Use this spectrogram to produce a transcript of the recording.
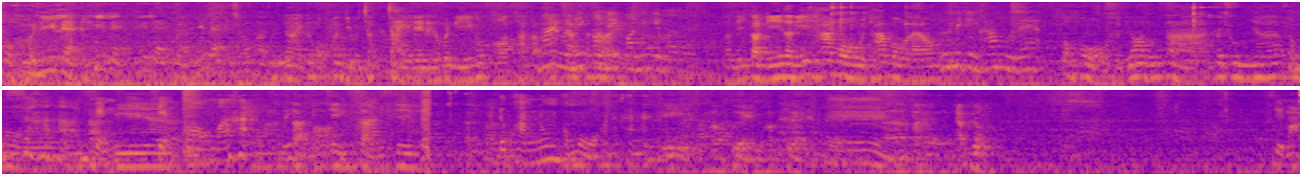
โอ้โหนี่แหละนี่แหละนี่แหละแบบนี้แหละชอบแบบนายเขาบอกเขาหิวจับใจเลยนะครับวันนี้เขาขอทับแบบไม่ วันนี้แซ่ตบอนๆสักหนี้ยตอนนี้กี่โมง ตอนนี้ตอนนี้ตอนนี้ห้าโมงห้าโมงแล้ว เพิ่งได้กินข้าวมื้อแรก โอ้โห สุดยอดสงสารประชุมเยอะสงสารเสียงดีเสียงปองมากสงสารจริงๆสงสารจริงดูความนุ่มของหมูก่อนนะคะๆนี่ความเปื่อยความเปื่อยอืมเออมาแอปดูดีมาก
